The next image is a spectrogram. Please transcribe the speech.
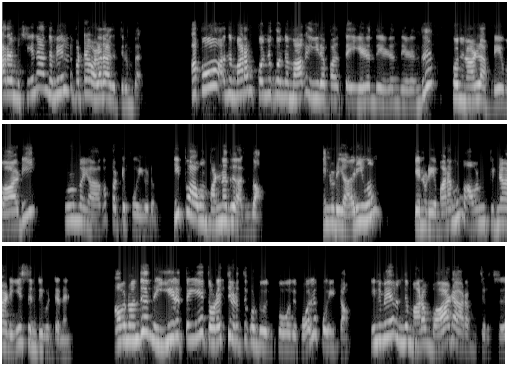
ஆரம்பிச்சு ஏன்னா அந்த மேல் பட்டை வளராது திரும்ப. அப்போ அந்த மரம் கொஞ்சம் கொஞ்சமாக ஈரப்பதத்தை இழந்து இழந்து இழந்து கொஞ்ச நாள்ல அப்படியே வாடி முழுமையாக பட்டு போய்விடும். இப்போ அவன் பண்ணது அதுதான். என்னுடைய அறிவும் என்னுடைய மனமும் அவன் பின்னாடியே சென்று விட்டன. அவன் வந்து அந்த ஈரத்தையே தொடச்சி எடுத்து கொண்டு போவது போல போயிட்டான். இனிமே வந்து மரம் வாட ஆரம்பிச்சிருச்சு.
